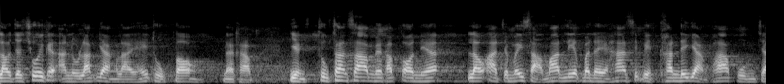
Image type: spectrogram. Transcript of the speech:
เราจะช่วยกันอนุรักษ์อย่างไรให้ถูกต้องนะครับอย่างทุกท่านทราบไหมครับ ตอนนี้เราอาจจะไม่สามารถเรียกบันได 51 ขั้นได้อย่างภาคภูมิใจ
